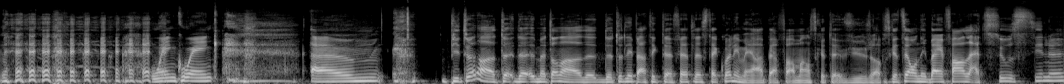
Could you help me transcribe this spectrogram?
wink, wink. Euh, Puis toi, dans, de- mettons, dans, de, de toutes les parties que t'as faites, c'était quoi les meilleures performances que t'as vues? Genre? Parce que, tu sais, on est bien fort là-dessus aussi, là.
